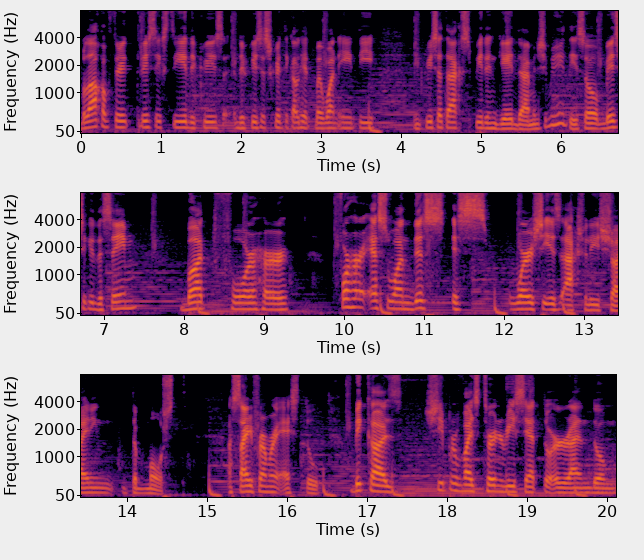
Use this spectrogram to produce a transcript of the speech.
block of 360 decrease decreases critical hit by 180 increase attack speed and gain damage immunity so basically the same but for her for her S1, this is where she is actually shining the most, aside from her S2, because she provides turn reset to a random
